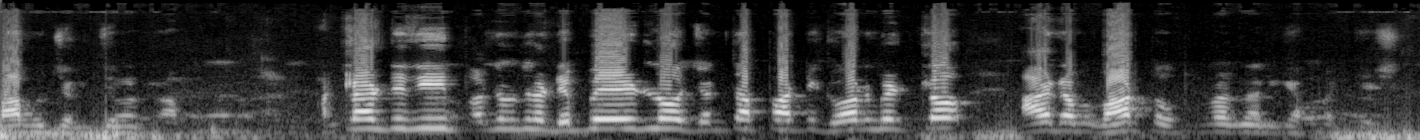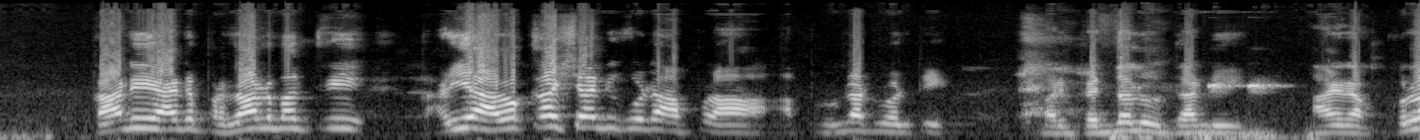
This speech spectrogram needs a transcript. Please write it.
బాబు జగజ్జీవన్ రామ్ అట్లాంటిది పంతొమ్మిది వందల డెబ్బై ఏడులో జనతా పార్టీ గవర్నమెంట్లో ఆయన భారత ఉప ప్రధానిగా పనిచేశారు కానీ ఆయన ప్రధానమంత్రి అయ్యే అవకాశాన్ని కూడా అప్పుడు అప్పుడు ఉన్నటువంటి మరి పెద్దలు దాన్ని ఆయన కుల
